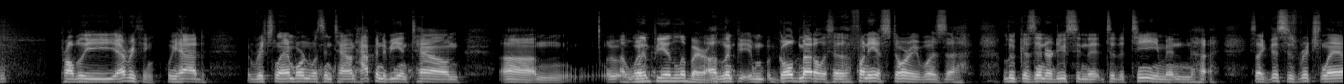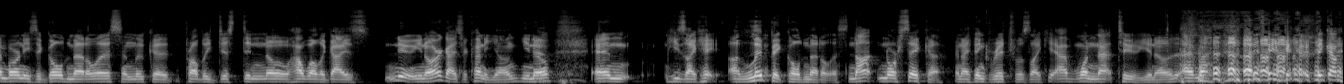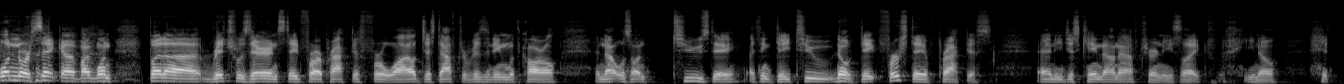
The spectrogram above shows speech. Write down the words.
probably everything. We had Rich Lambourne was in town, happened to be in town um, Olympian libero, Olympian gold medalist. the funniest story was uh, Luka's introducing the, to the team, and uh, he's like, "This is Rich Lambourne. He's a gold medalist." And Luka probably just didn't know how well the guys knew. You know, our guys are kind of young, you know, yeah. and he's like, "Hey, Olympic gold medalist, not NORCECA." And I think Rich was like, "Yeah, I've won that too." You know, I, think, I think I've won NORCECA if I've won. But uh, Rich was there and stayed for our practice for a while just after visiting with Carl, and that was on Tuesday, I think day two, no, day first day of practice, and he just came down after, and he's like, you know, it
